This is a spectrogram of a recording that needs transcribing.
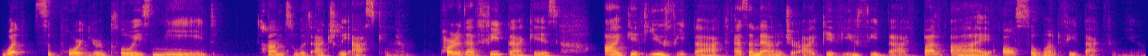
what support your employees need, comes with actually asking them. Part of that feedback is I give you feedback as a manager, I give you feedback, but I also want feedback from you.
